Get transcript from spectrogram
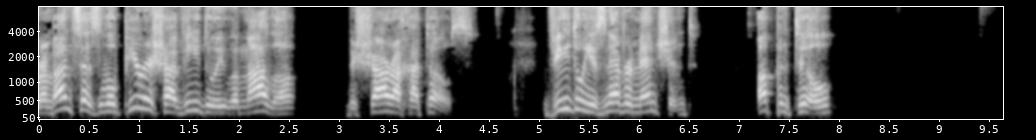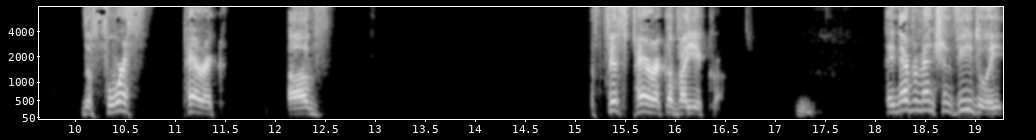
The Ramban says, "Lo pirish havidui lamala b'shara chatos." Vidui is never mentioned up until the fourth parak of the fifth parak of Vayikra. Hmm. They never mention vidui,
